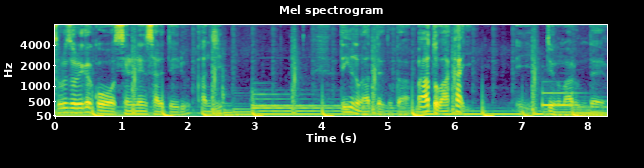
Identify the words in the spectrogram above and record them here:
それぞれがこう洗練されている感じっていうのがあったりとか、まあ、あと若いっていうのもあるんで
